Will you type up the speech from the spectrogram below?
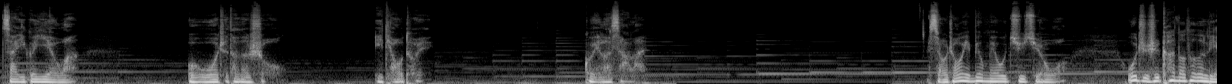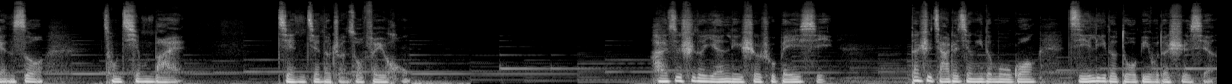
在一个夜晚，我握着他的手，一条腿跪了下来。小昭也并没有拒绝我，我只是看到他的脸色从清白渐渐的转作绯红。孩子似的眼里射出悲喜，但是夹着敬意的目光，极力的躲避我的视线，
